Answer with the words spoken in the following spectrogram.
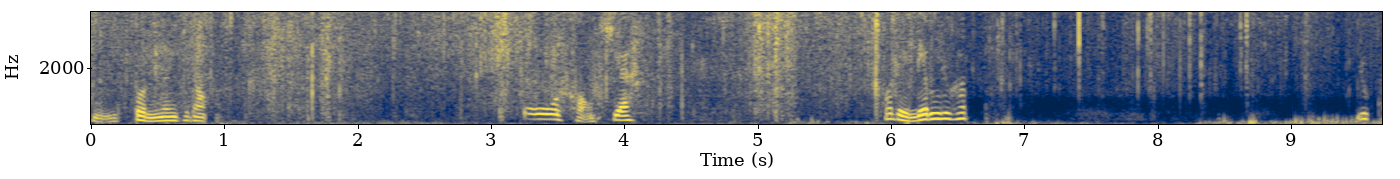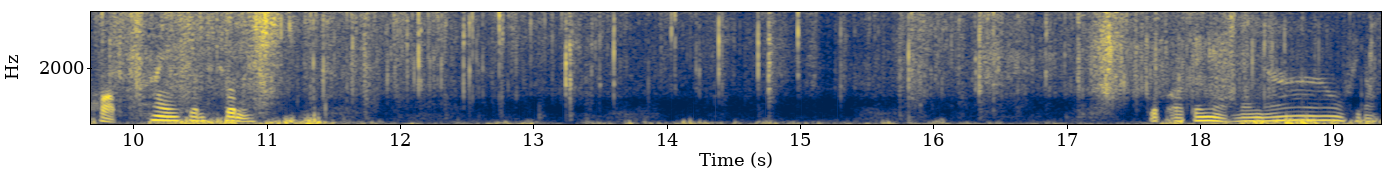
อีกต้นหนึ่งพี่น้องโอ้ ของเชียเขาได้เลี้ยมอยู่ครับ ยุขอบให้เพิ่นต้นเก็บเอาแต่หยอดเงาๆพี่น้อง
